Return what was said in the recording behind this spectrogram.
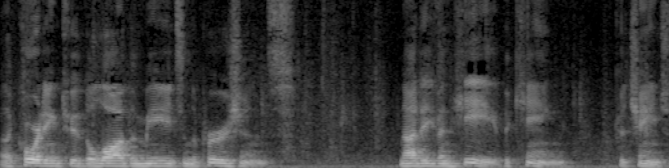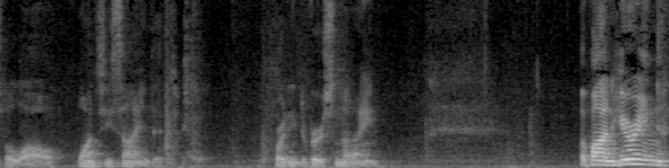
according to the law of the Medes and the Persians. Not even he, the king, could change the law once he signed it according to verse 9. Upon hearing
